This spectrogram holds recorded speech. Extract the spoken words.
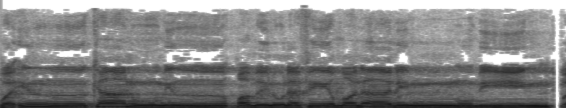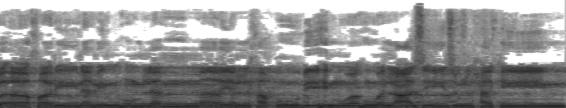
وإن كانوا من قبل لفي ضلال مبين. وآخرين منهم لما يلحقوا بهم وهو العزيز الحكيم.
